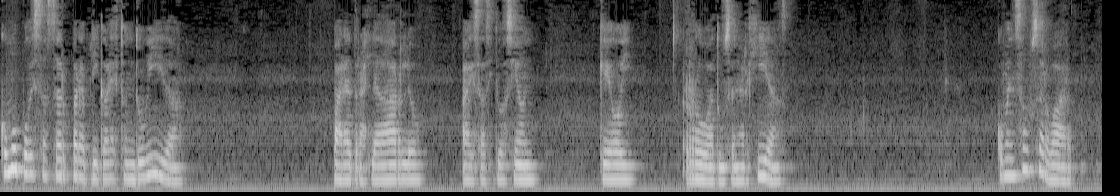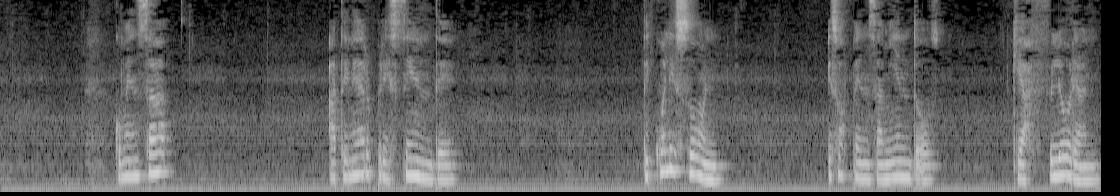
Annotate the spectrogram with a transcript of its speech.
¿Cómo puedes hacer para aplicar esto en tu vida? Para trasladarlo a esa situación que hoy roba tus energías. Comenzá a observar, comenzá a tener presente de cuáles son esos pensamientos que afloran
